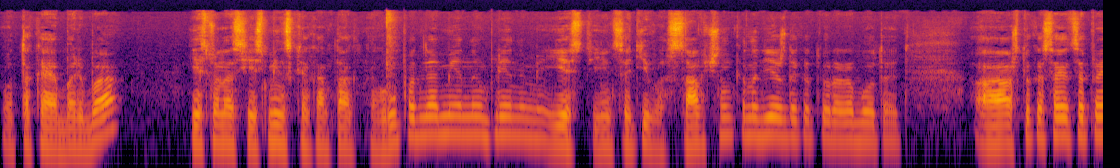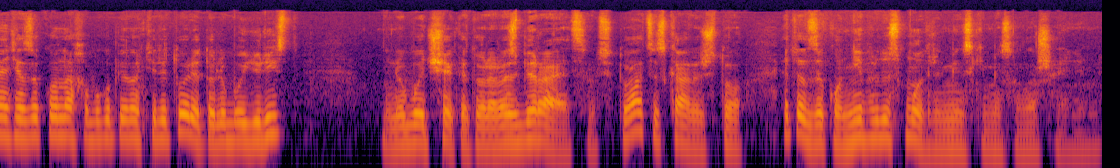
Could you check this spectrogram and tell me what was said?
вот такая борьба, если у нас есть Минская контактная группа для обмена пленными, есть инициатива Савченко Надежда, которая работает. А что касается принятия законов об оккупированных территориях, то любой юрист, любой человек, который разбирается в ситуации, скажет, что этот закон не предусмотрен Минскими соглашениями.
